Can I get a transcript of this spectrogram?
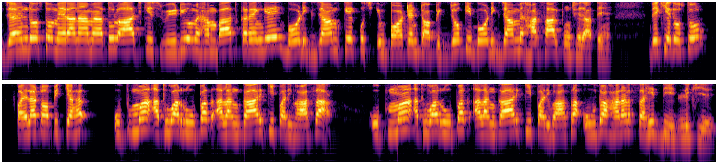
जय हिंद दोस्तों, मेरा नाम है अतुल। आज की इस वीडियो में हम बात करेंगे बोर्ड एग्ज़ाम के कुछ इंपॉर्टेंट टॉपिक जो कि बोर्ड एग्ज़ाम में हर साल पूछे जाते हैं। देखिए दोस्तों, पहला टॉपिक क्या है? उपमा अथवा रूपक अलंकार की परिभाषा। उपमा अथवा रूपक अलंकार की परिभाषा उदाहरण सहित दी, लिखिए।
